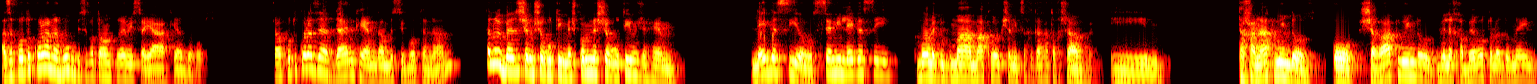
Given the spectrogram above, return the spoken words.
אז הפרוטוקול הנהוג בסביבות ה-on premise היה Kerberos. עכשיו הפרוטוקול הזה עדיין קיים גם בסביבות ענן, תלוי באיזה שהם שירותים, יש כל מיני שירותים שהם legacy או semi legacy, כמו לדוגמה מה קורה כשאני צריך לקחת עכשיו אה, תחנת Windows או שרת Windows ולחבר אותו לדומיין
